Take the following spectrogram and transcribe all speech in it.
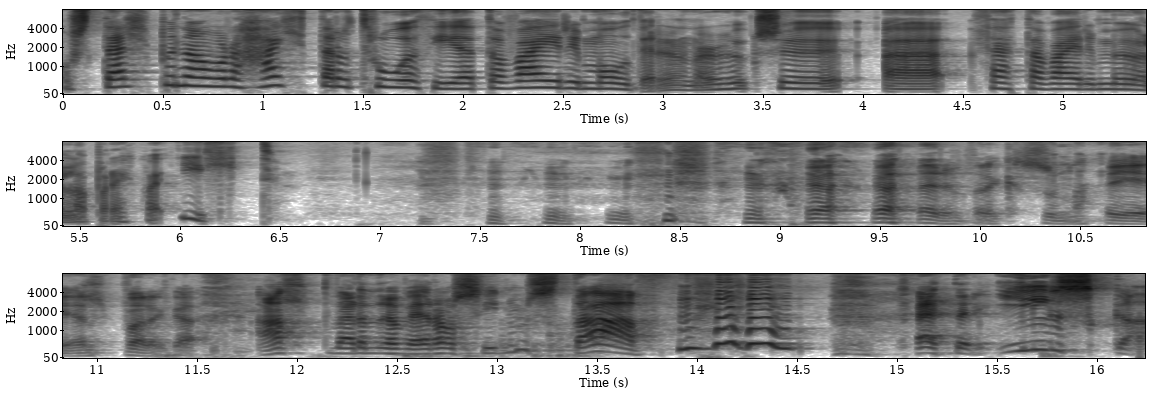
og stelpunar voru hættar að trúa því að þetta væri móðir hennar og hugsuðu að þetta væri mögulega bara eitthvað ílt það er bara eitthvað svona ég held bara eitthvað allt verður að vera á sínum stað. Þetta er ílska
